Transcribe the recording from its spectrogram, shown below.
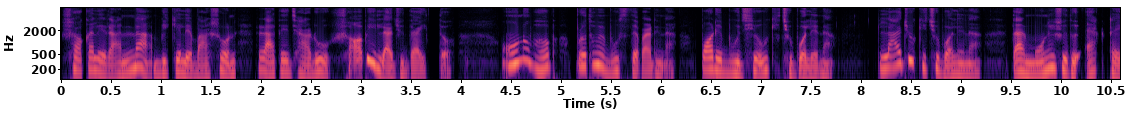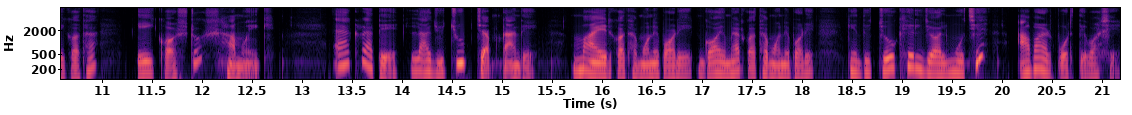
সকালে রান্না, বিকেলে বাসন, রাতে ঝাড়ু, সবই লাজু দায়িত্ব। অনুভব প্রথমে বুঝতে পারে না, পরে বুঝেও কিছু বলে না। লাজু কিছু বলে না, তার মনে শুধু একটাই কথা, এই কষ্ট সাময়িক। এক রাতে লাজু চুপচাপ কাঁদে। মায়ের কথা মনে পড়ে, গয়নার কথা মনে পড়ে, কিন্তু চোখের জল মুছে আবার পড়তে বসে।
